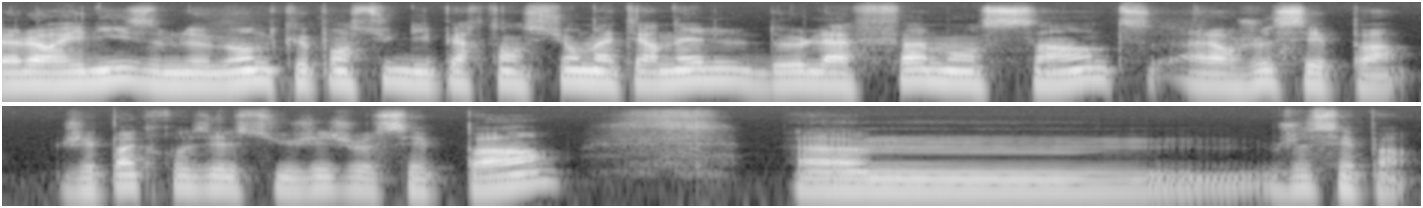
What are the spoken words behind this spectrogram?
Alors Elise me demande que penses-tu de l'hypertension maternelle de la femme enceinte? Alors je sais pas. J'ai pas creusé le sujet, je sais pas. Euh, je sais pas.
